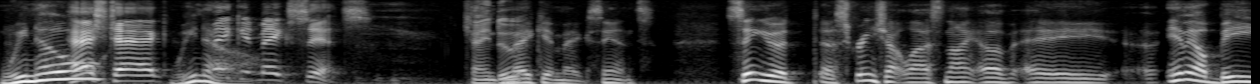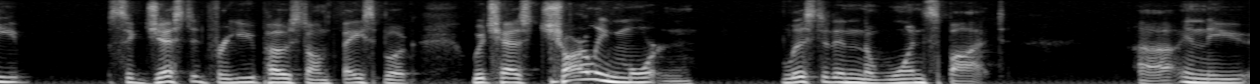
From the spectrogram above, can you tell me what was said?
We know. Hashtag We know. make it make sense. Can't do it. make it make sense. Sent you a, a screenshot last night of a uh, MLB suggested for you post on Facebook, which has Charlie Morton listed in the one spot uh, in the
